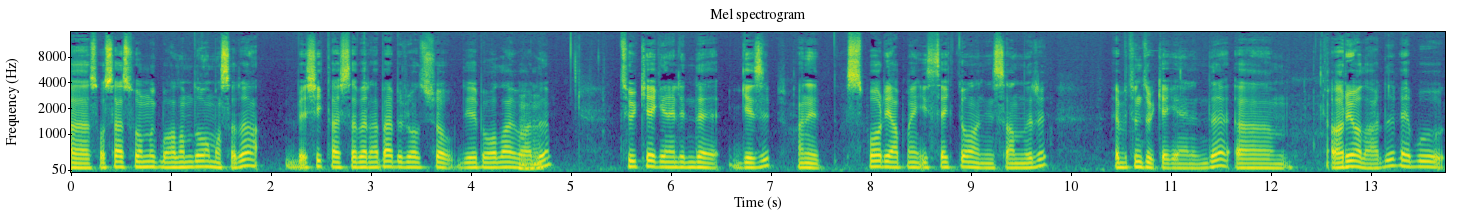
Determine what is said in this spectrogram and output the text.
e, sosyal sorumluluk bağlamında olmasa da Beşiktaş'la beraber bir road show diye bir olay vardı. Hı hı. Türkiye genelinde gezip hani spor yapmaya istekli olan insanları ve bütün Türkiye genelinde e, arıyorlardı ve bu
